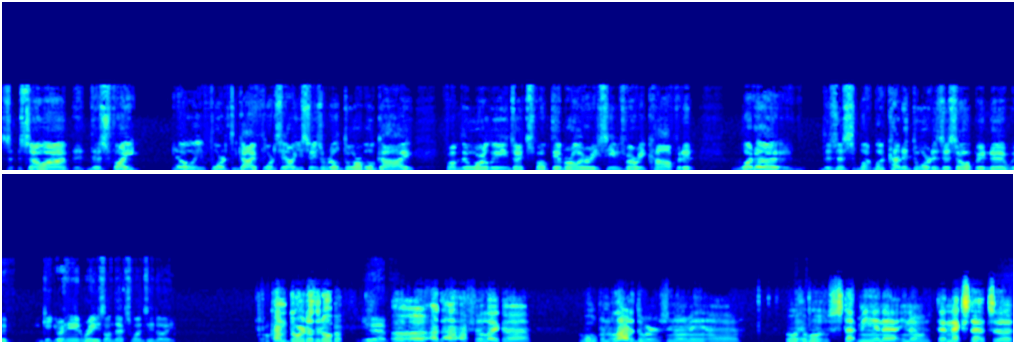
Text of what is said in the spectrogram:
s- So uh, this fight, you know, he- 14, guy 14, you say he's a real durable guy from New Orleans. I spoke to him earlier. He seems very confident. What uh does this? What what kind of door does this open to if, get your hand raised on next Wednesday night? What kind of door does it open? Yeah, Uh, I, I, feel like uh, will open a lot of doors. You know what I mean? Uh, it will, it will step me in that, you know, that next step to,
